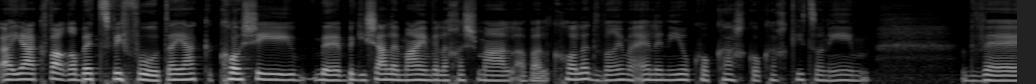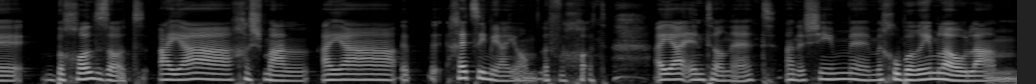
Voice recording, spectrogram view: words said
היה כבר הרבה צפיפות, היה קושי בגישה למים ולחשמל, אבל כל הדברים האלה נהיו כל כך כל כך קיצוניים. ובכל זאת, היה חשמל, היה חצי מהיום לפחות, היה אינטרנט, אנשים אה, מחוברים לעולם.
